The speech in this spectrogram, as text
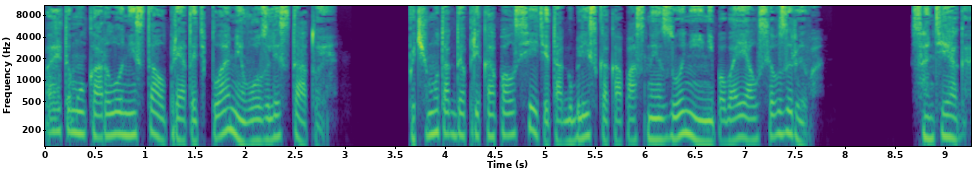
Поэтому Карло не стал прятать пламя возле статуи. Почему тогда прикопал сети так близко к опасной зоне и не побоялся взрыва? «Сантьяго»,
